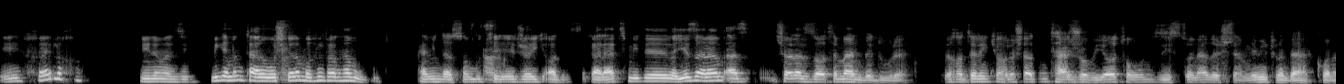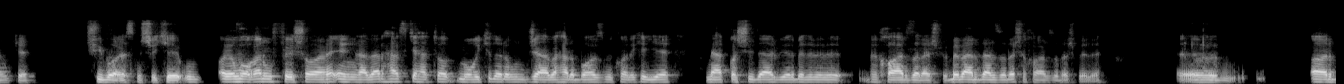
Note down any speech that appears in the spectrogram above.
این خیلی خوب. اینم از این. میگم من تنها مشکلم با فیلم فقط همون بود. همین داستان بود که یه جایی آدرس غلط میده و یه ذرم از شاید از ذات من بدوره به خاطر اینکه حالا شاید اون تجربیات و اون زیست رو نداشتم نمی‌تونم درک کنم که چی باعث میشه که اون آیا واقعا اون فشار انقدر هست که حتی موقعی که داره اون جعبه رو باز می‌کنه که یه نقاشی در بیاره بده به خواهرزادش بده به برادرزادش خواهرزادش بده. آره.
